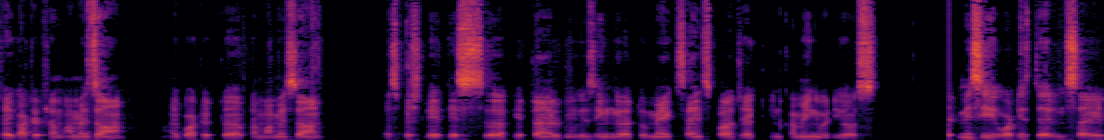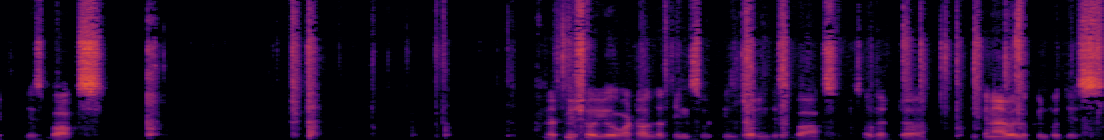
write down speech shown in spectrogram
I got it from Amazon. I bought it uh, from Amazon. Especially this uh, kit I will be using uh, to make science project in coming videos. Let me see what is there inside this box. Let me show you what all the things is there in this box so that uh, you can have a look into this.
